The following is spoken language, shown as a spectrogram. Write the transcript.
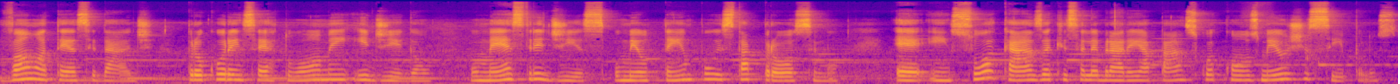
Vão até a cidade procurem certo homem e digam: O Mestre diz: O meu tempo está próximo. É em sua casa que celebrarei a Páscoa com os meus discípulos.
